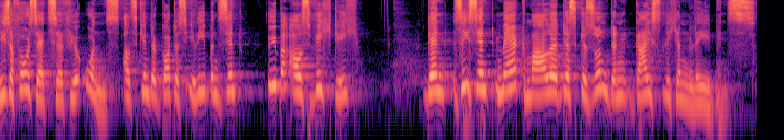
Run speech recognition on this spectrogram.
Diese Vorsätze für uns als Kinder Gottes, ihr Lieben, sind überaus wichtig, denn sie sind Merkmale des gesunden geistlichen Lebens.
